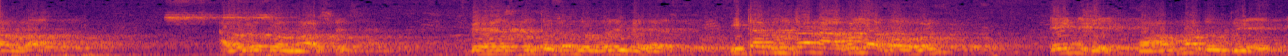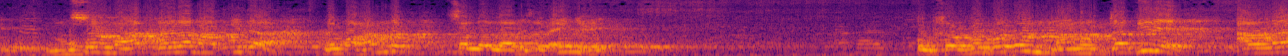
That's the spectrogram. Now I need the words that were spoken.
আল্লাহ। আরও তো স্বর্ণ আছে। বেহেস কত সুন্দর করে বেহেস ইটা কোনটা না হইয়া হল এই নিকে মোহাম্মদ উঠে মুসল মাত পয়লা মাত মোহাম্মদ সাল্লাহ এই নিকে সর্বপ্রথম মানব জাতিরে আল্লাহ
